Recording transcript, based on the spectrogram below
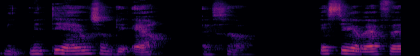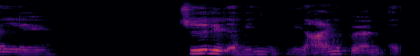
men, men det er jo som det er. Altså, jeg ser i hvert fald øh, tydeligt, at mine, mine egne børn, at,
